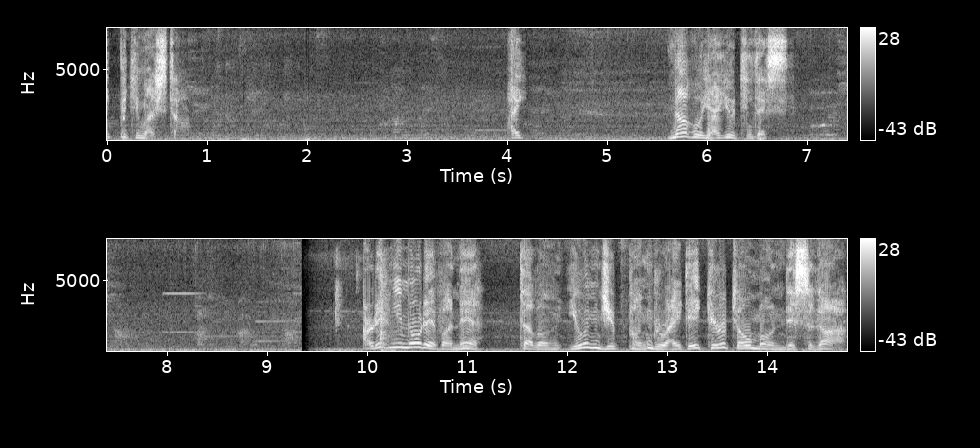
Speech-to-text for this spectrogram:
ってきました。はい。名古屋行きです。あれに乗ればね多分40分ぐらいで行けると思うんですが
